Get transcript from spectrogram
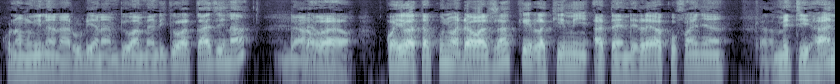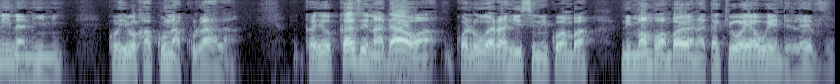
kuna mwingine anarudi anaambiwa ameandikiwa kazi na Dawa. dawa. Kwa hiyo atakunywa dawa zake lakini ataendelea kufanya Kazi. mitihani na nini. Kwa hiyo hakuna kulala kwa hiyo kazi na dawa kwa lugha rahisi ni kwamba ni mambo ambayo yanatakiwa yawe endelevu.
